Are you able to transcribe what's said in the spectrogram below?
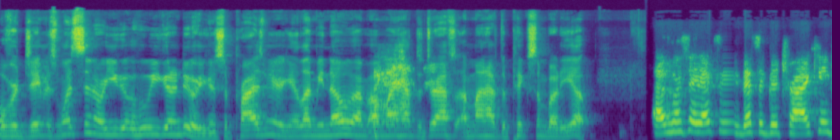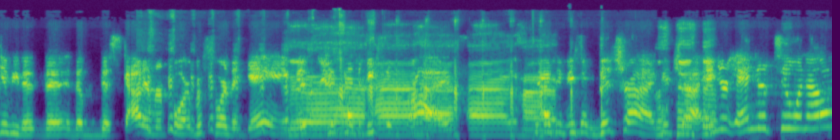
over Jameis Winston, or are you who are you gonna do? Are you gonna surprise me? Or are you gonna let me know? I, I might have to draft. I might have to pick somebody up. I was gonna say that's a, that's a good try. I can't give you the the the, the scouting report before the game. You just had to be surprised. You had to be some, good try, good try. And you're and you're two and oh? zero.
